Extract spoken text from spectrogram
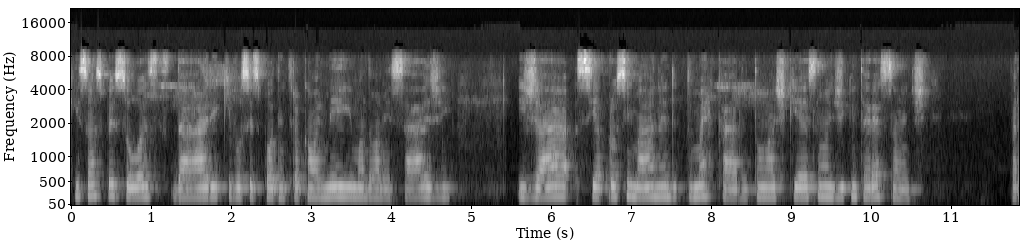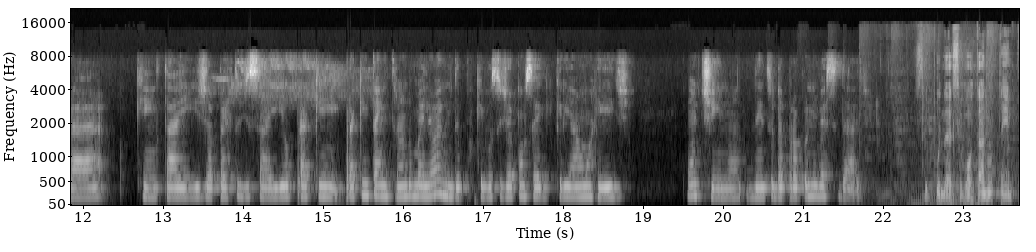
quem são as pessoas da área que vocês podem trocar um e-mail, mandar uma mensagem e já se aproximar né, do mercado. Então, acho que essa é uma dica interessante para quem está aí já perto de sair ou para quem para quem está entrando melhor ainda, porque você já consegue criar uma rede contínua dentro da própria universidade. Se pudesse voltar no tempo,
